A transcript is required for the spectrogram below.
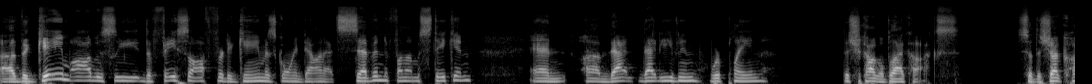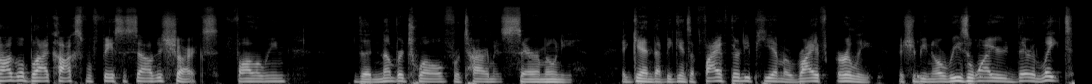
Uh, the game, obviously, the face-off for the game is going down at seven, if I'm not mistaken. And um, that that evening, we're playing the Chicago Blackhawks. So the Chicago Blackhawks will face the Jose Sharks following the number 12 retirement ceremony. Again, that begins at 5:30 p.m. Arrive early. There should be no reason why you're there late.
